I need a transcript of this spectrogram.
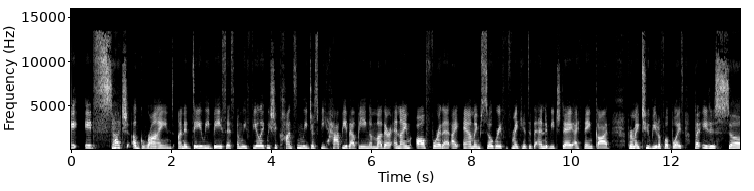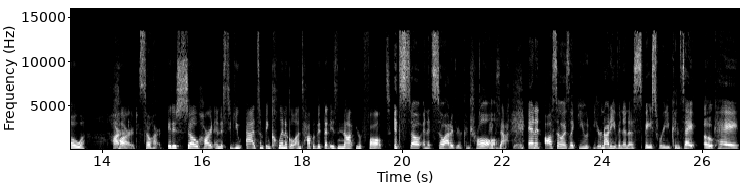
it, it's such a grind on a daily basis. And we feel like we should constantly just be happy about being a mother. And I'm all for that. I am. I'm so grateful for my kids at the end of each day. I thank God for my two beautiful boys. But it is so hard. So hard. It is so hard. And it's, you add something clinical on top of it that is not your fault. It's so and it's so out of your control. Exactly. And it also is like you you're not even in a space where you can say, "Okay,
